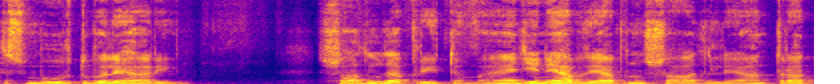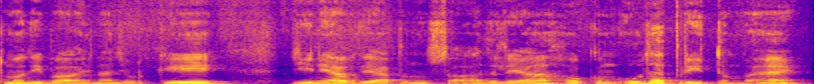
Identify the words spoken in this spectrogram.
ਤਸਮੂਰਤ ਬਲਿਹਾਰੀ। ਸਾਧੂ ਦਾ ਪ੍ਰੀਤਮ ਹੈ, ਜਿਹਨੇ ਆਪਦੇ ਆਪ ਨੂੰ ਸਾਧ ਲਿਆ। ਅੰਤਰਾਤਮਾ ਦੀ ਆਵਾਜ਼ ਨਾਲ ਜੁੜ ਕੇ ਜਿਹਨੇ ਆਪਦੇ ਆਪ ਨੂੰ ਸਾਧ ਲਿਆ, ਹੁਕਮ ਉਹਦਾ ਪ੍ਰੀਤਮ ਹੈ।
